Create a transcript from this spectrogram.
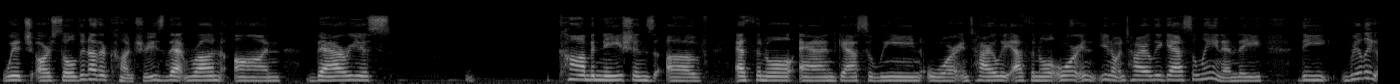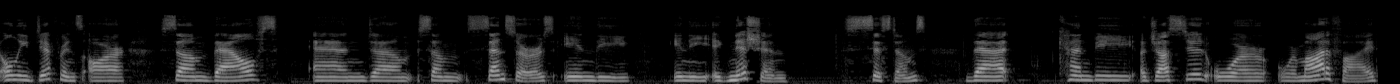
which are sold in other countries, that run on various combinations of ethanol and gasoline or entirely ethanol or you know entirely gasoline. And the the really only difference are some valves and um, some sensors in the in the ignition systems that can be adjusted or, or modified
